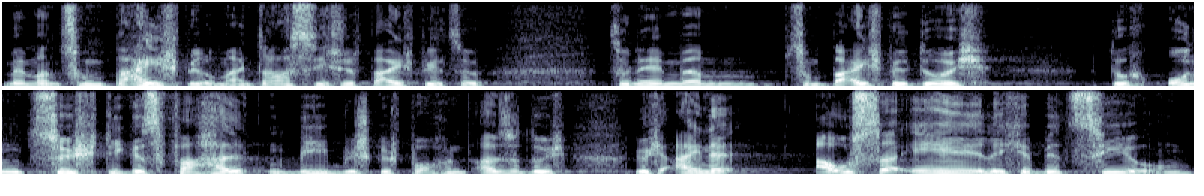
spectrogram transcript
Wenn man zum Beispiel, um ein drastisches Beispiel zu, zu nehmen, zum Beispiel durch durch unzüchtiges Verhalten, biblisch gesprochen, also durch, durch eine außereheliche Beziehung,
